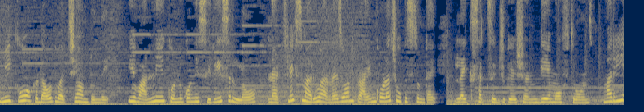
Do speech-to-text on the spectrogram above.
మీకు ఒక డౌట్ వచ్చే ఉంటుంది. ఇవన్నీ కొన్ని కొన్ని సిరీస్ల్లో నెట్ఫ్లిక్స్ మరియు అమెజాన్ ప్రైమ్ కూడా చూపిస్తుంటాయి. Like Sex Education Game of Thrones మరి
